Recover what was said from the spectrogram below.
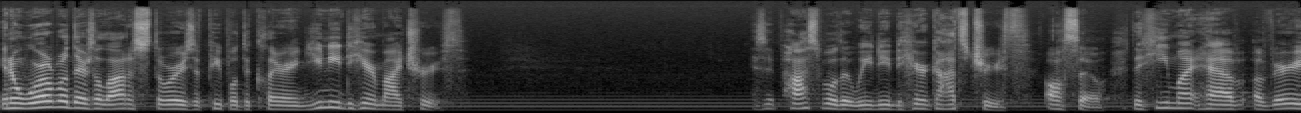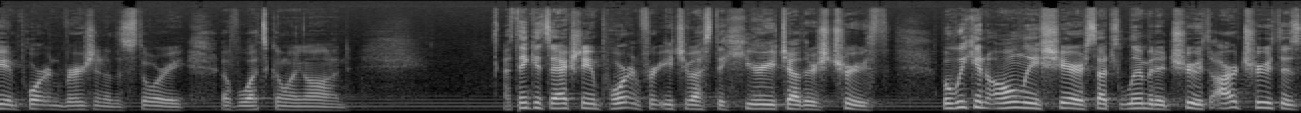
In a world where there's a lot of stories of people declaring, You need to hear my truth. Is it possible that we need to hear God's truth also? That He might have a very important version of the story of what's going on? I think it's actually important for each of us to hear each other's truth but we can only share such limited truth. Our truth is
